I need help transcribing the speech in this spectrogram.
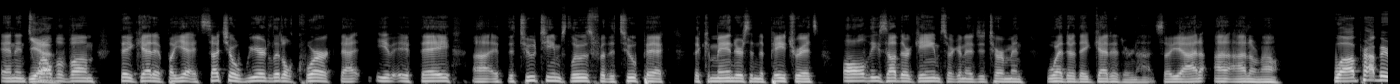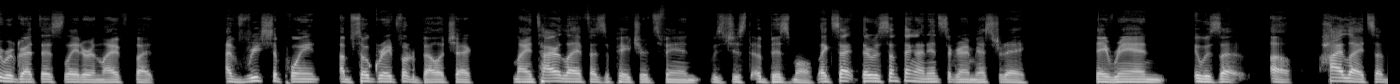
and in 12 yeah. of them they get it but yeah it's such a weird little quirk that if they uh, if the two teams lose for the two pick the commanders and the patriots all these other games are going to determine whether they get it or not so yeah I, I, I, don't know well i'll probably regret this later in life but i've reached a point i'm so grateful to belichick my entire life as a Patriots fan was just abysmal. Like there was something on Instagram yesterday. They ran it was a, a highlights of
